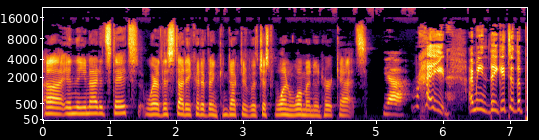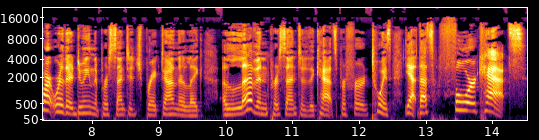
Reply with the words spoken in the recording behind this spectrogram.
uh, in the United States where this study could have been conducted with just one woman and her cats. yeah. Right. I mean, they get to the part where they're doing the percentage breakdown. They're like, 11% of the cats preferred toys. Yeah, that's four cats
